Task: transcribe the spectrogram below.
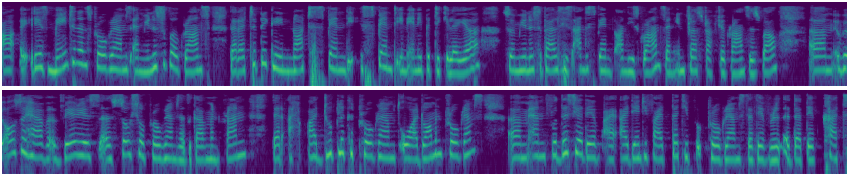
uh, it is maintenance programs and municipal grants that are typically not spend spent in any particular year. So municipalities underspend on these grants and infrastructure grants as well. Um, we also have various uh, social programs that the government run that are duplicate programs or are dormant programs. Um, and for this year, they've identified 30 programs that they've that they've cut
